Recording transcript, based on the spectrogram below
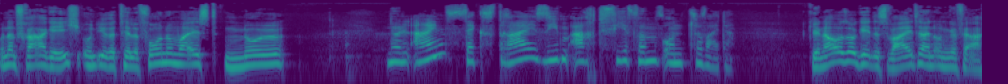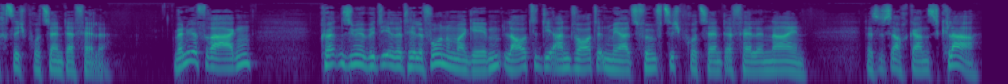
Und dann frage ich, und Ihre Telefonnummer ist 0 01 63 7845 und so weiter. Genauso geht es weiter in ungefähr 80 Prozent der Fälle. Wenn wir fragen, Könnten Sie mir bitte Ihre Telefonnummer geben? lautet die Antwort in mehr als 50 Prozent der Fälle nein. Das ist auch ganz klar.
